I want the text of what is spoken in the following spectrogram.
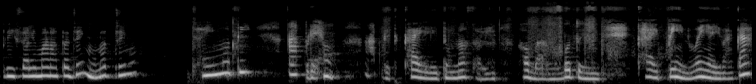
ત્રીસાલી માણા તો જઈનું નથી જઈનું જઈનું આપણે હું આપણે તો ખાઈ લીધું નસલ હબાનું બધું ખાઈ પીને વહી આવ્યા કા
